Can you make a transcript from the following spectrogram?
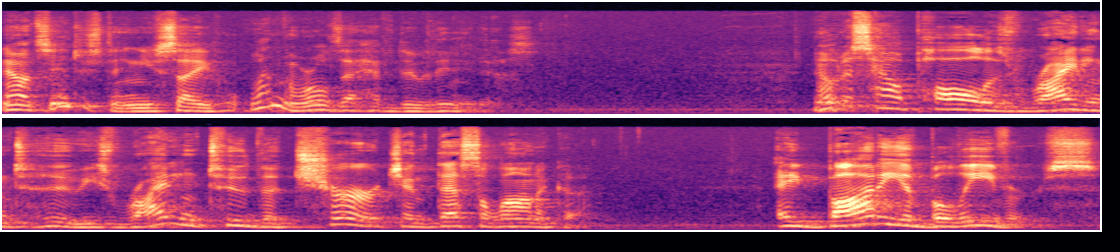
Now it's interesting. You say, what in the world does that have to do with any of this? Notice how Paul is writing to who? He's writing to the church in Thessalonica, a body of believers.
